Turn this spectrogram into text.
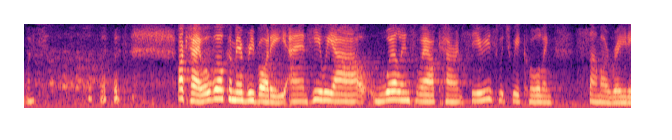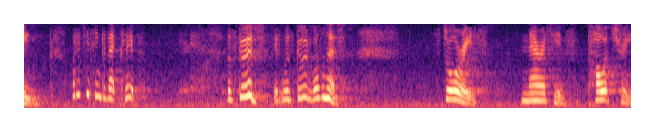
point. okay, well, welcome everybody, and here we are, well into our current series, which we're calling Summer Reading. What did you think of that clip? It was good. It was good, wasn't it? Stories, narrative, poetry,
